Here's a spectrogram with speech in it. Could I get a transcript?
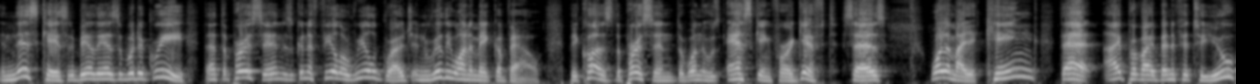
In this case, Rabbi Eliezer would agree that the person is going to feel a real grudge and really want to make a vow. Because the person, the one who's asking for a gift, says, what am I, a king that I provide benefit to you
